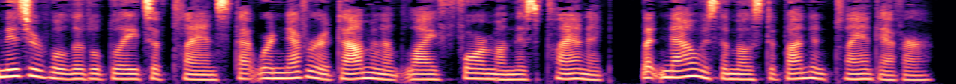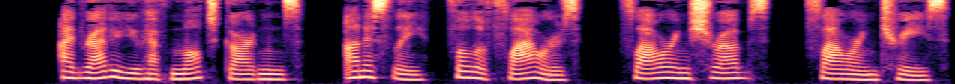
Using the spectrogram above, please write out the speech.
Miserable little blades of plants that were never a dominant life form on this planet, but now is the most abundant plant ever. I'd rather you have mulch gardens, honestly, full of flowers, flowering shrubs, flowering trees.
